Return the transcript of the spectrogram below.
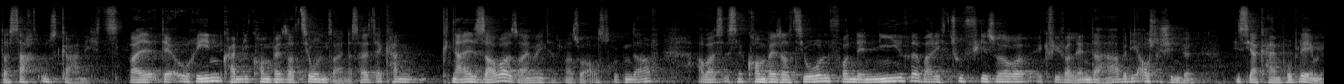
Das sagt uns gar nichts, weil der Urin kann die Kompensation sein. Das heißt, er kann knallsauer sein, wenn ich das mal so ausdrücken darf, aber es ist eine Kompensation von der Niere, weil ich zu viel Säureäquivalente habe, die ausgeschieden werden. ist ja kein Problem.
